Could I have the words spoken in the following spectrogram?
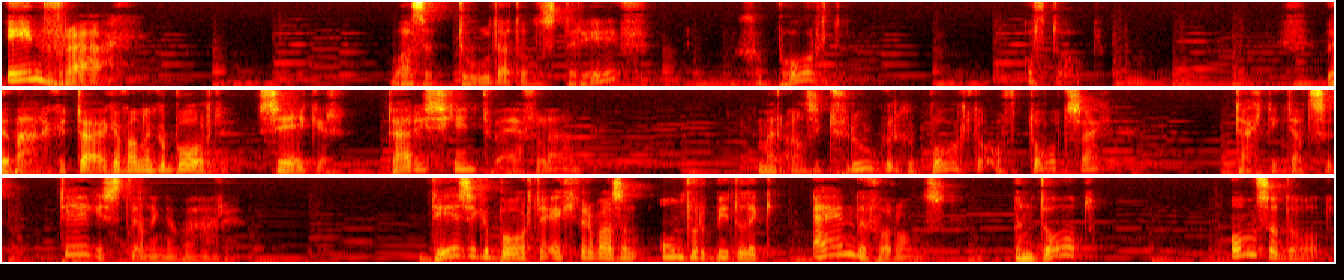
één vraag. Was het doel dat ons dreef geboorte of dood? We waren getuigen van een geboorte, zeker, daar is geen twijfel aan. Maar als ik vroeger geboorte of dood zag, dacht ik dat ze tegenstellingen waren. Deze geboorte echter was een onverbiddelijk einde voor ons, een dood onze dood.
